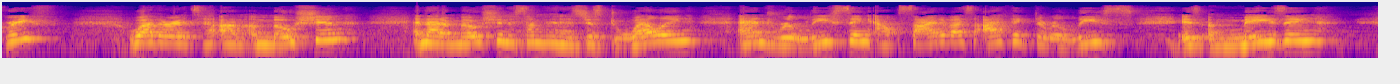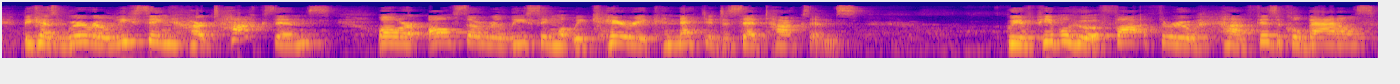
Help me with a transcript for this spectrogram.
grief, whether it's um, emotion, and that emotion is something that is just dwelling and releasing outside of us. I think the release is amazing because we're releasing our toxins while we're also releasing what we carry connected to said toxins. We have people who have fought through uh, physical battles.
